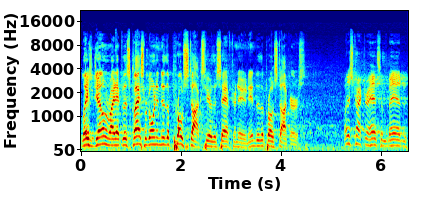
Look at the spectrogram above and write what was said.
Ladies and gentlemen, right after this class, we're going into the pro stocks here this afternoon, into the pro stockers. Well, this tractor had some bad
